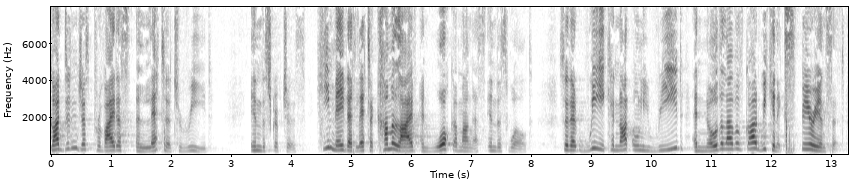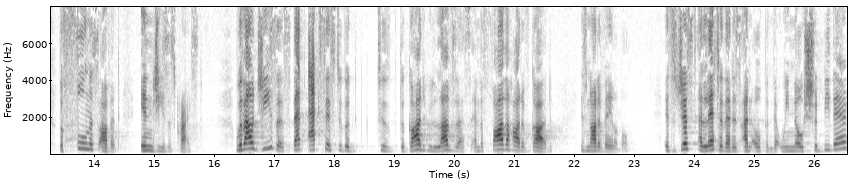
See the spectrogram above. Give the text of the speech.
God didn't just provide us a letter to read in the scriptures, He made that letter come alive and walk among us in this world so that we can not only read and know the love of God, we can experience it, the fullness of it in Jesus Christ. Without Jesus, that access to the, to the God who loves us and the Father heart of God is not available. It's just a letter that is unopened that we know should be there,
